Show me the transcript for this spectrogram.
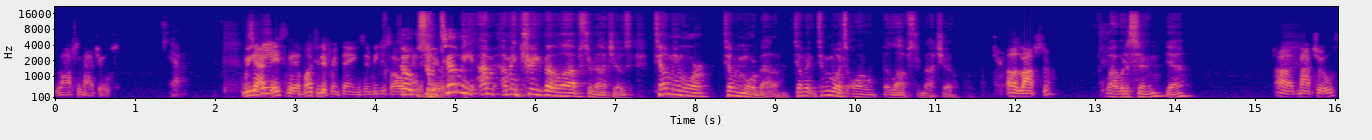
lobster nachos. We so got we, basically a bunch of different things, and we just all. So, so tell me, I'm I'm intrigued by the lobster nachos. Tell me more. Tell me more about them. Tell me, tell me what's on the lobster nacho. Uh, lobster. Well, I would assume, yeah. Uh, nachos.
